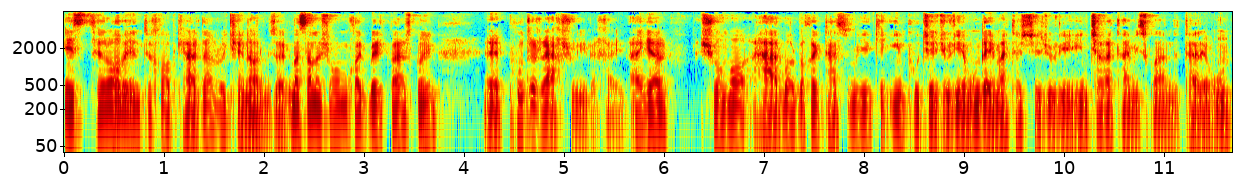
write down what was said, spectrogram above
استراب انتخاب کردن رو کنار می‌ذارید. مثلا شما می‌خواید برید فرض کنید پودر رخشویی بخرید. اگر شما هر بار بخواید تصمیم بگیرید که این پود چجوریه اون قیمتش چجوریه این چقدر تمیز کننده تره اون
